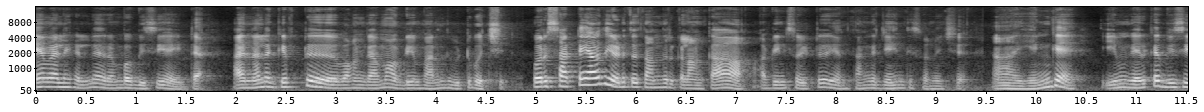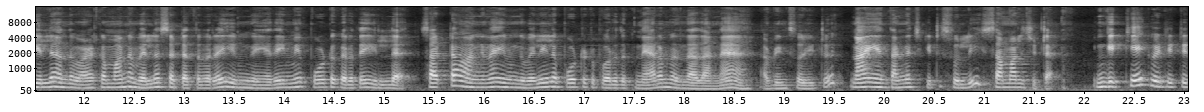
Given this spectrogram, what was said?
என் வேலைகளில் ரொம்ப பிஸி ஆகிட்டேன் அதனால் கிஃப்ட்டு வாங்காமல் அப்படியே மறந்து விட்டு போச்சு. ஒரு சட்டையாவது எடுத்து தந்துருக்கலாம்க்கா அப்படின்னு சொல்லிட்டு என் தங்க ஜெயந்தி சொன்னிச்சு. எங்கே? இவங்க இருக்க பிஸியில் அந்த வழக்கமான வெள்ளை சட்டை தவிர இவங்க எதையுமே போட்டுக்கிறதே இல்லை. சட்டை வாங்கினா இவங்க வெளியில் போட்டுட்டு போகிறதுக்கு நேரம் இருந்தால் தானே அப்படின்னு சொல்லிட்டு நான் என் தங்கச்சிக்கிட்ட சொல்லி சமாளிச்சுட்டேன். இங்கே கேக் வெட்டிட்டு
